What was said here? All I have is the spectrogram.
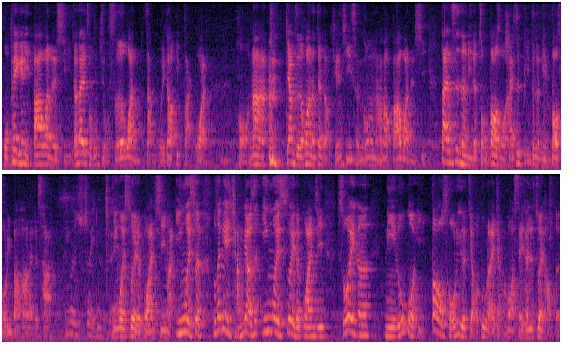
我配给你八万的息，大概从九十二万涨回到一百万。哦，那 这样子的话呢，代表填息成功拿到八万的息，但是呢，你的总报酬还是比这个年报酬率八趴来的差，因为税对不对？因为税的关系嘛，因为税，我再跟你强调的是因为税的关系，所以呢，你如果以报酬率的角度来讲的话，谁才是最好的？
